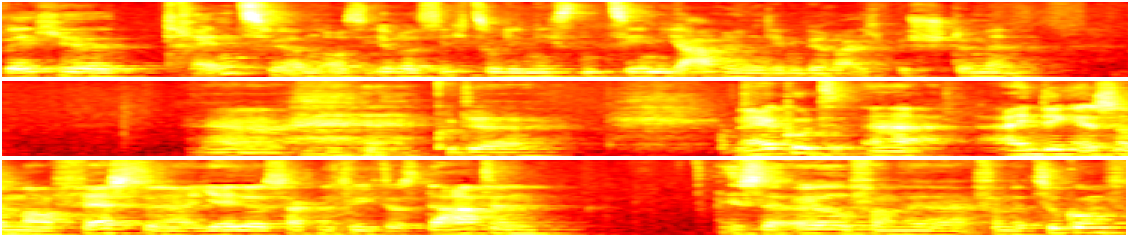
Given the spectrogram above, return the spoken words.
welche Trends werden aus Ihrer Sicht so die nächsten zehn Jahre in dem Bereich bestimmen? Äh, gute. Naja, gut, äh, ein Ding ist einmal fest. Äh, jeder sagt natürlich, dass Daten ist der Öl von der, von der Zukunft.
